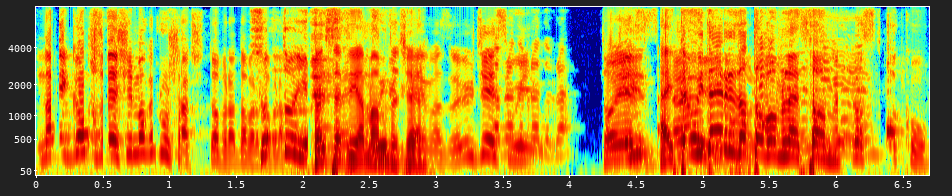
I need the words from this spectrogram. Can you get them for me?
Najgorzej, ja się mogę ruszać. Dobra, dobra, Co dobra. to jest? Chodź wtedy, ja mam do ciebie. Gdzie jest Dobra, dobra, Win? dobra. To jest... Ej, te widery za tobą lecą! Tego stoku.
